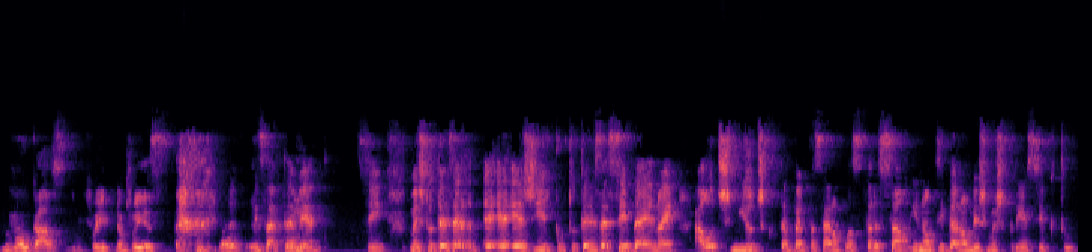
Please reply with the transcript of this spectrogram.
No meu caso, não foi, não foi esse. Exatamente. Sim, mas tu tens, é, é, é giro, porque tu tens essa ideia, não é? Há outros miúdos que também passaram pela separação e não tiveram a mesma experiência que tu.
